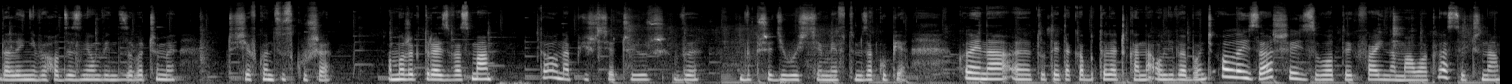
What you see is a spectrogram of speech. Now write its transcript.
dalej nie wychodzę z nią, więc zobaczymy, czy się w końcu skuszę. A może któraś z Was ma, to napiszcie, czy już Wy wyprzedziłyście mnie w tym zakupie. Kolejna e, tutaj taka buteleczka na oliwę bądź olej za 6 zł, fajna, mała, klasyczna.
